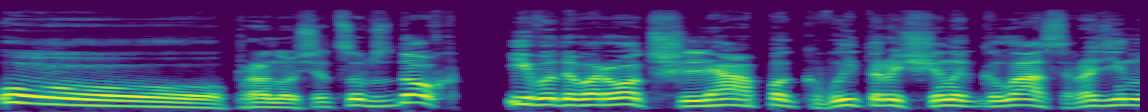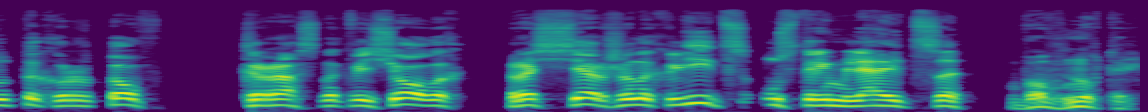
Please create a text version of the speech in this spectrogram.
О, проносится вздох, и водоворот шляпок, вытаращенных глаз, разинутых ртов, красных веселых, рассерженных лиц устремляется вовнутрь.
